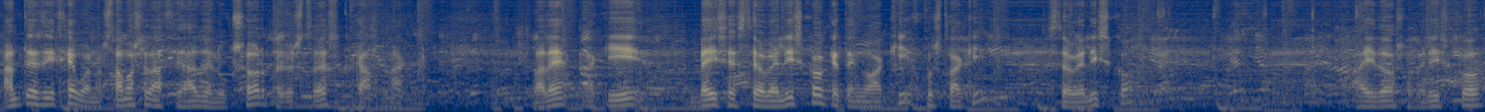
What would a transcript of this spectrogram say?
Antes dije, bueno, estamos en la ciudad de Luxor, pero esto es Karnak. ¿Vale? Aquí veis este obelisco que tengo aquí, justo aquí, este obelisco. Hay dos obeliscos.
